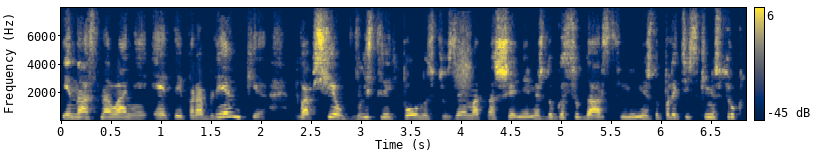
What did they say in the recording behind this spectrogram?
и на основании этой проблемки вообще выстроить полностью взаимоотношения между государствами, между политическими структурами.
